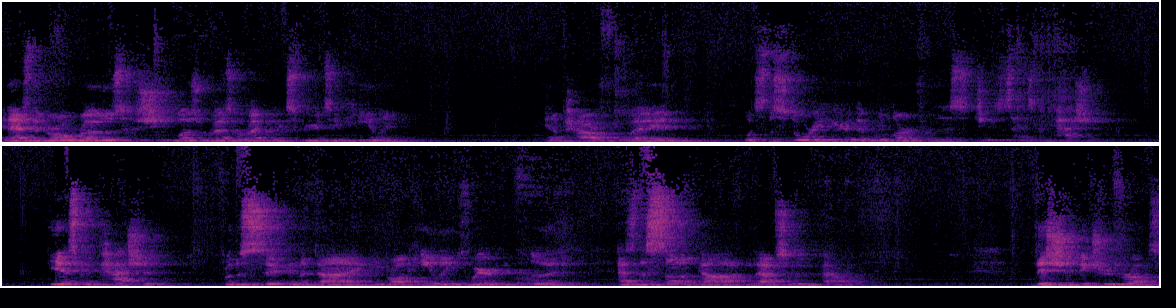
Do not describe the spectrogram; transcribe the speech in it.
And as the girl rose, she was resurrected, experiencing healing in a powerful way. And what's the story here that we learn from this? Jesus has compassion. He has compassion for the sick and the dying. He brought healing where he could as the Son of God with absolute power. This should be true for us.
